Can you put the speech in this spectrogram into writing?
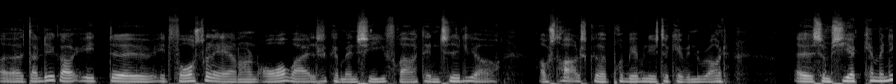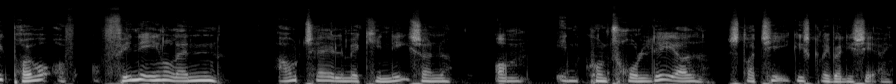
Der ligger et, øh, et forslag eller en overvejelse, kan man sige, fra den tidligere australske premierminister Kevin Rudd, øh, som siger, kan man ikke prøve at, at finde en eller anden aftale med kineserne om en kontrolleret strategisk rivalisering.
